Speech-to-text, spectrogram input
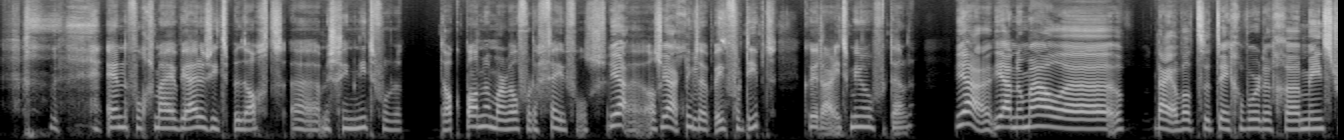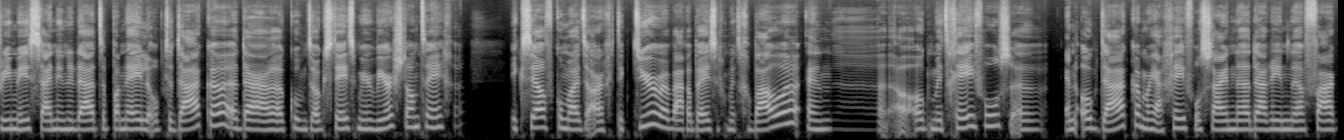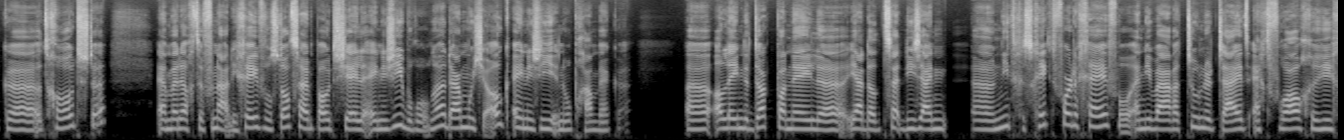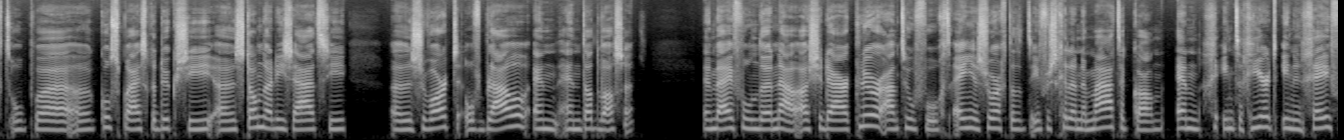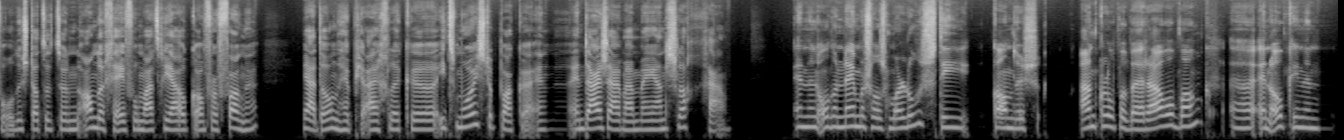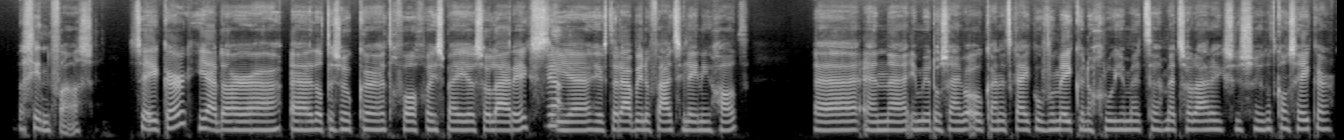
en volgens mij heb jij dus iets bedacht. misschien niet voor het dakpannen, maar wel voor de gevels. Ja, uh, als ik ja, goed heb in verdiept. Kun je daar iets meer over vertellen? Ja, ja normaal, uh, nou ja, wat tegenwoordig uh, mainstream is, zijn inderdaad de panelen op de daken. daar komt ook steeds meer weerstand tegen. Ik zelf kom uit de architectuur. We waren bezig met gebouwen en ook met gevels en ook daken. Maar ja, gevels zijn daarin vaak het grootste. En we dachten van nou, die gevels, dat zijn potentiële energiebronnen. Daar moet je ook energie in op gaan wekken. Alleen de dakpanelen, ja, dat, die zijn niet geschikt voor de gevel. En die waren toen de tijd echt vooral gericht op kostprijsreductie, standaardisatie. zwart of blauw en, en dat was het. En wij vonden, nou, als je daar kleur aan toevoegt en je zorgt dat het in verschillende maten kan en geïntegreerd in een gevel, dus dat het een ander gevelmateriaal kan vervangen, ja, dan heb je eigenlijk uh, iets moois te pakken. En, en daar zijn we mee aan de slag gegaan. En een ondernemer zoals Marloes, die kan dus aankloppen bij Rabobank uh, en ook in een beginfase. Zeker, ja, daar, uh, dat is ook het geval geweest bij Solarix. Die heeft de Rabo Innovatielening gehad. Uh, en uh, inmiddels zijn we ook aan het kijken hoe we mee kunnen groeien met, uh, met Solarix. Dus dat kan zeker.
